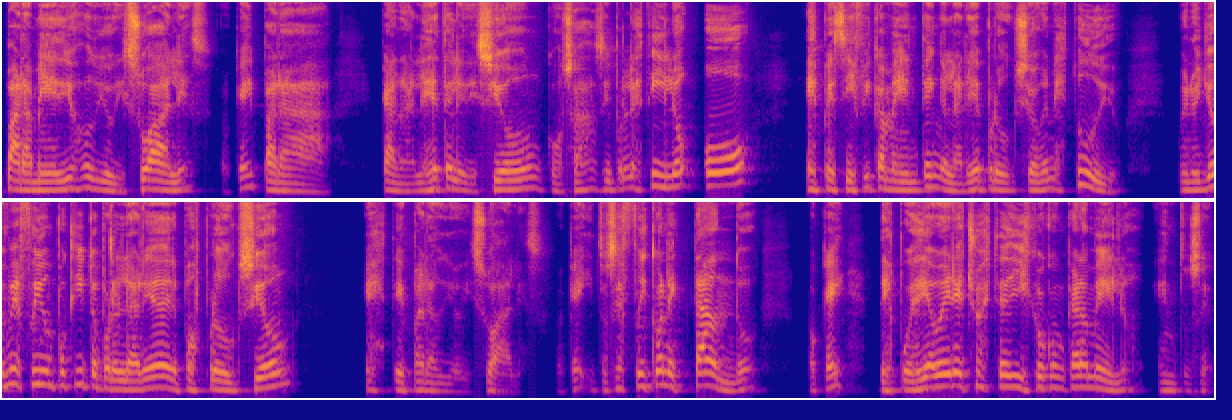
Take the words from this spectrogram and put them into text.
para medios audiovisuales, ¿ok? Para canales de televisión, cosas así por el estilo, o específicamente en el área de producción en estudio. Bueno, yo me fui un poquito por el área de postproducción este, para audiovisuales, ¿ok? Entonces fui conectando, ¿ok? Después de haber hecho este disco con Caramelo, entonces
